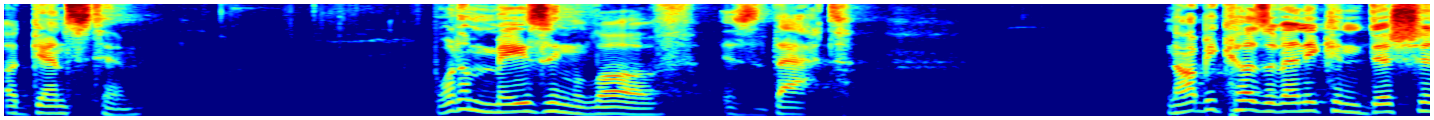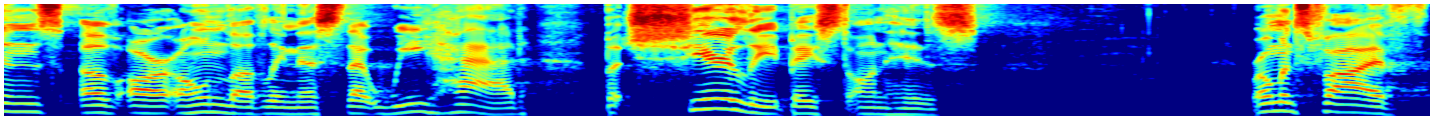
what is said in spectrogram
against him. What amazing love is that? not because of any conditions of our own loveliness that we had, but sheerly based on His. Romans 5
